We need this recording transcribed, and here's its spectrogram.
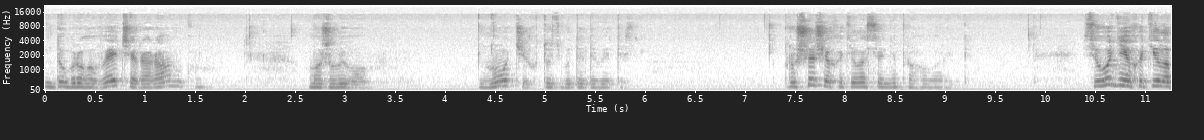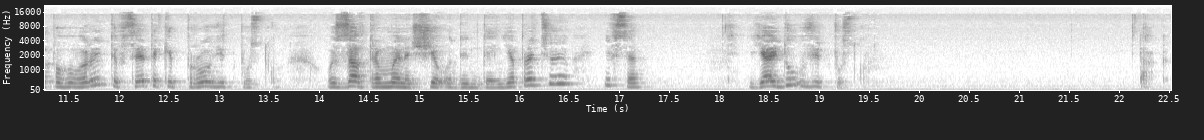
Доброго вечора, ранку. Можливо, ночі хтось буде дивитись. Про що ж я хотіла сьогодні проговорити? Сьогодні я хотіла поговорити все-таки про відпустку. Ось завтра в мене ще один день я працюю і все. Я йду у відпустку. Так.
